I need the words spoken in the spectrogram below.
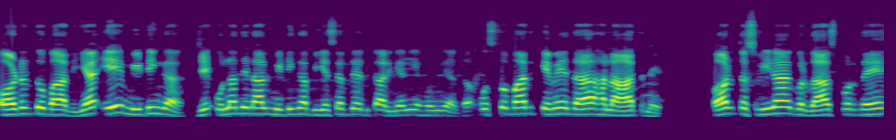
ਆਰਡਰ ਤੋਂ ਬਾਅਦ ਜਾਂ ਇਹ ਮੀਟਿੰਗ ਆ ਜੇ ਉਹਨਾਂ ਦੇ ਨਾਲ ਮੀਟਿੰਗਾਂ ਬੀਐਸਐਫ ਦੇ ਅਧਿਕਾਰੀਆਂ ਦੀਆਂ ਹੋਈਆਂ ਤਾਂ ਉਸ ਤੋਂ ਬਾਅਦ ਕਿਵੇਂ ਦਾ ਹਾਲਾਤ ਨੇ? ਔਰ ਤਸਵੀਰਾਂ ਗੁਰਦਾਸਪੁਰ ਦੇ,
